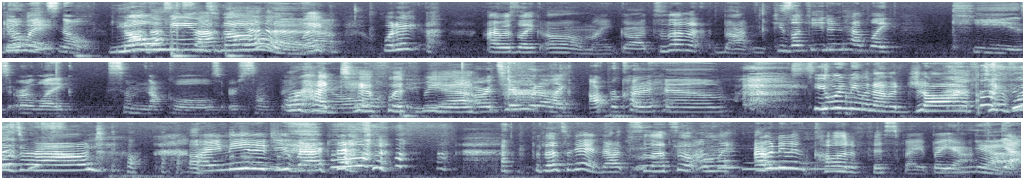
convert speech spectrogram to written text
get no away. means no. no that's means exactly no. it. Like, Yeah. what I, I was like, oh my god. So then I- that He's lucky he didn't have like keys or like some knuckles or something. Or you had know? Tiff with me. Yeah, or Tiff would have like uppercutted him. He wouldn't even have a jaw if Tiff was around. I needed you back then. but that's okay. That's so that's the only. I wouldn't even call it a fist fight, but yeah, Yeah. Yeah,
